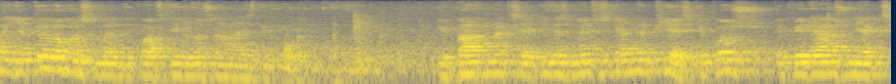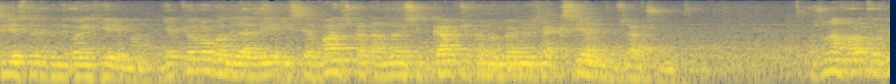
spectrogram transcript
Α, για ποιο λόγο είναι σημαντικό αυτή η γνώση να αναζητηθεί. Υπάρχουν αξιακοί δεσμεύσεις και αν είναι ποιες και πώς επηρεάζουν οι αξίες στο ερευνητικό εγχείρημα. Για ποιο λόγο δηλαδή η σε βάθος κατανόηση κάποιου φαινομένου έχει αξία να την ψάξουμε. Όσον αφορά το Β,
